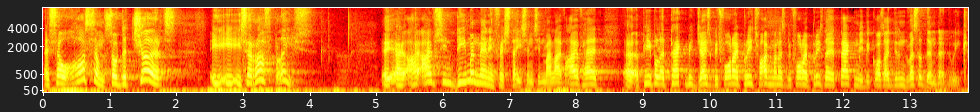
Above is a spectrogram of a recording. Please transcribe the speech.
It's so awesome. So the church is a rough place. I, have seen demon manifestations in my life. I've had uh, people attack me just before I preach, five minutes before I preach, they attack me because I didn't visit them that week.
